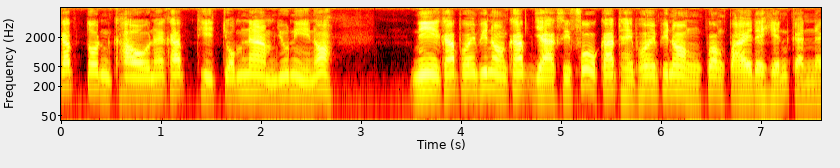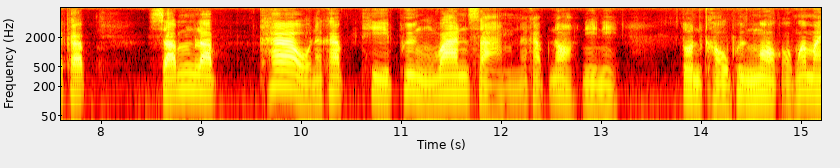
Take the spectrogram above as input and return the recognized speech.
กับต้นเขานะครับ ที่จมน้ำอยู่นี่เนาะนี่ครับพ่อแม่พี่น้องครับอยากสิโฟกัสให้พ่อแม่พี่น้องป้องไปได้เห็นกันนะครับสำหรับข้าวนะครับที่พึ่งว่านสามนะครับเนาะนี่นี่ต้นเขาพึ่งงอกออกมาใหม่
